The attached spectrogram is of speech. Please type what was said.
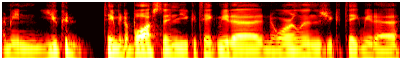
I mean, you could take me to Boston, you could take me to New Orleans, you could take me to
